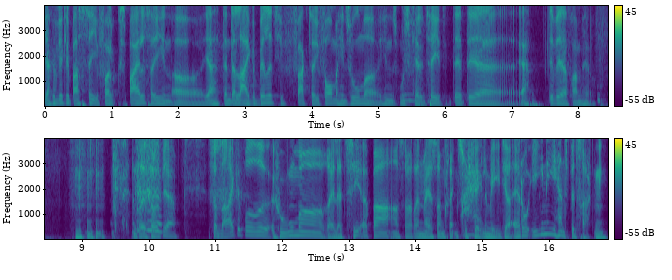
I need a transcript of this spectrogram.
jeg kan virkelig bare se folk spejle sig i hende, og ja, den der likability-faktor i form af hendes humor og hendes musikalitet, det, det er, ja, det vil jeg fremhæve. Andreas Højbjerg, så likeable, humor, relaterbar, og så er der en masse omkring sociale medier. Er du enig i hans betragtning?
